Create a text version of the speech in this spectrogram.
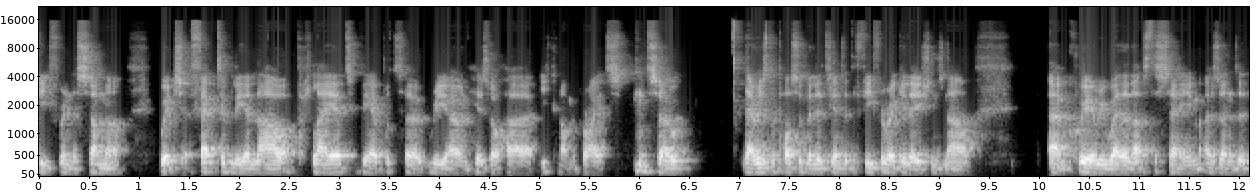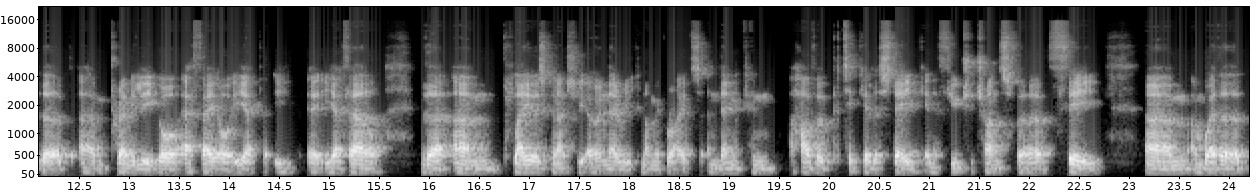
FIFA in the summer which effectively allow a player to be able to re own his or her economic rights. so there is the possibility under the FIFA regulations now um, query whether that's the same as under the um, Premier League or FA or EFL, that um, players can actually own their economic rights and then can have a particular stake in a future transfer fee. Um, and whether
